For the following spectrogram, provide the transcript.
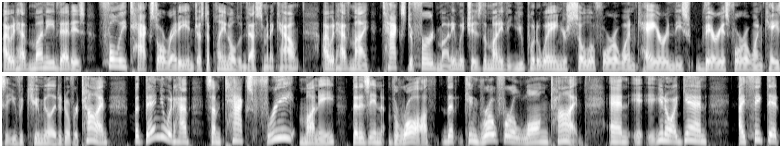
I would have money that is fully taxed already in just a plain old investment account. I would have my tax deferred money, which is the money that you put away in your solo 401k or in these various 401ks that you've accumulated over time. But then you would have some tax free money that is in the Roth that can grow for a long time. And, you know, again, I think that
